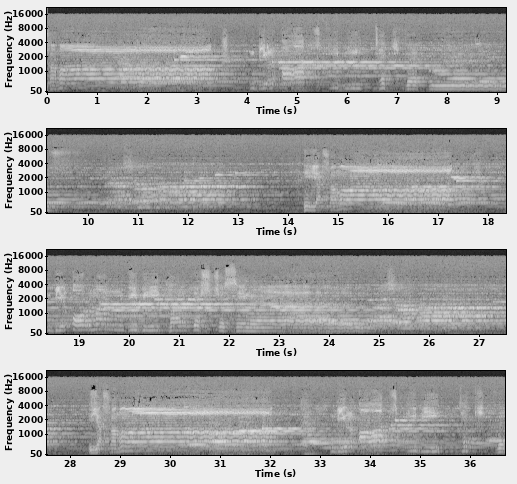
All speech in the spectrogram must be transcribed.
Yaşamak bir at gibi tek ve hür. Yaşamak bir orman gibi kardeşçesine. Yaşamak hür.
